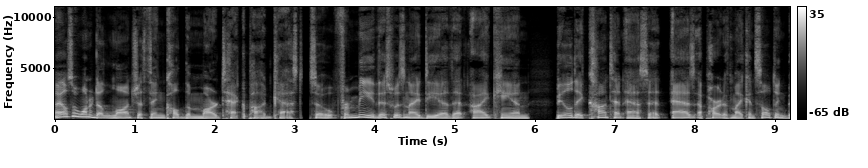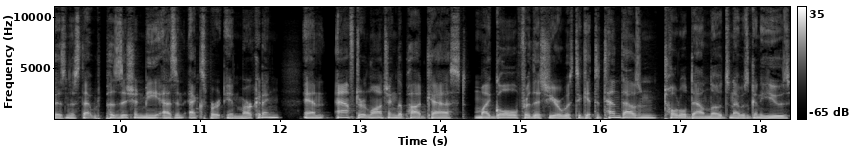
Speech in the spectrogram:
I also wanted to launch a thing called the Martech podcast. So for me, this was an idea that I can build a content asset as a part of my consulting business that would position me as an expert in marketing. And after launching the podcast, my goal for this year was to get to 10,000 total downloads. And I was going to use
